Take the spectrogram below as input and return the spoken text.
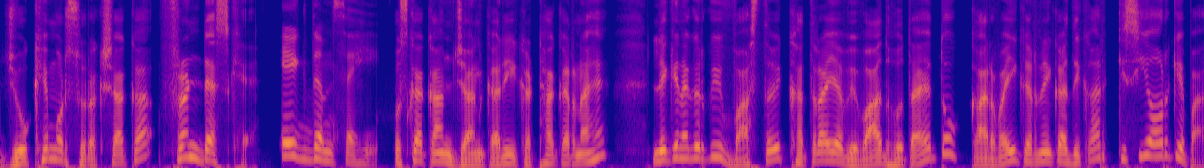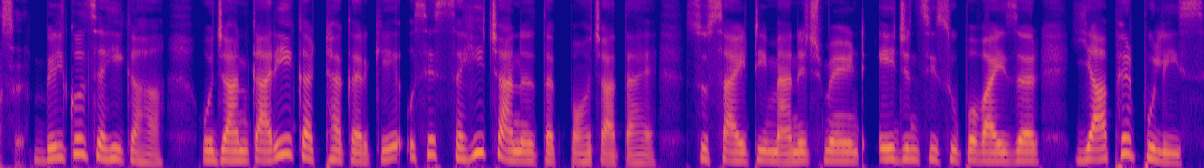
जोखिम और सुरक्षा का फ्रंट डेस्क है। एकदम सही। उसका काम जानकारी इकट्ठा करना है लेकिन अगर कोई वास्तविक खतरा या विवाद होता है तो कार्रवाई करने का अधिकार किसी और के पास है। बिल्कुल सही कहा। वो जानकारी इकट्ठा करके उसे सही चैनल तक पहुंचाता है। सोसाइटी मैनेजमेंट एजेंसी सुपरवाइजर या फिर पुलिस।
